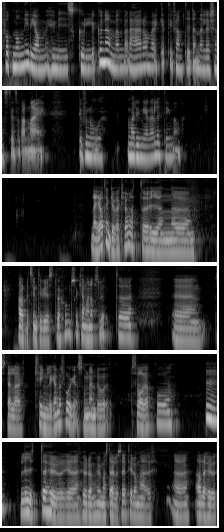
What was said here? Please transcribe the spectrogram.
fått någon idé om hur ni skulle kunna använda det här omverket i framtiden? Eller känns det så bara nej, det får nog marinera lite innan? Nej, jag tänker verkligen att uh, i en uh, arbetsintervjusituation så kan man absolut uh, ställa kringliggande frågor som ändå svarar på mm. lite hur, hur, de, hur man ställer sig till de här, eller hur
